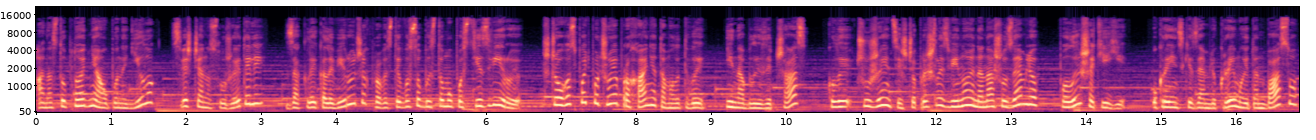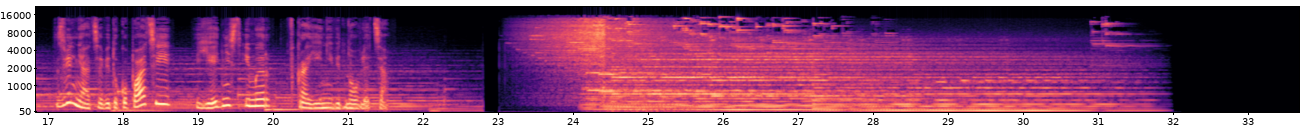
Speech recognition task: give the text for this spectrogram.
А наступного дня у понеділок священнослужителі закликали віруючих провести в особистому пості з вірою, що Господь почує прохання та молитви і наблизить час, коли чужинці, що прийшли з війною на нашу землю, полишать її. Українські землю Криму і Донбасу звільняться від окупації, єдність і мир в країні відновляться.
